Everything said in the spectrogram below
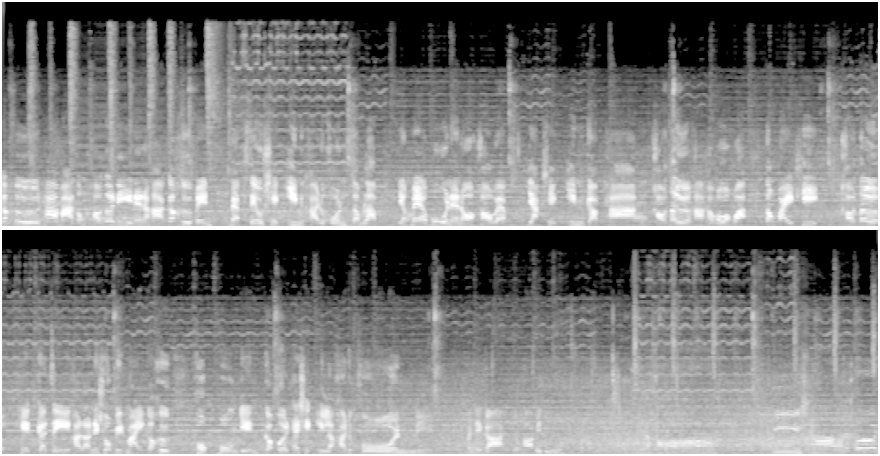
ก็คือถ้ามาตรงเคาน์เตอร์ดีเนี่ยนะคะ ก็คือเป็นแบบเซลล์เช็คอินค่ะทุกคนสำหรับอย่างแม่พูดเนี่ยเนาะเขาแบบอยากเช็คอินกับทางเคาน์เตอร์ค่ะเขาก็บอกว่าต้องไปที่เคาน์เตอร์เฮดกับเจค่ะ แล้วในช่วงปิดใหม่ก็คือ6โมงเย็นก็เปิดให้เช็คอินแล้วค่ะทุกคนนี่ บรรยากาศเดี๋ยวพาไปดูนี่นะคะนี่ช้างเอ้ย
